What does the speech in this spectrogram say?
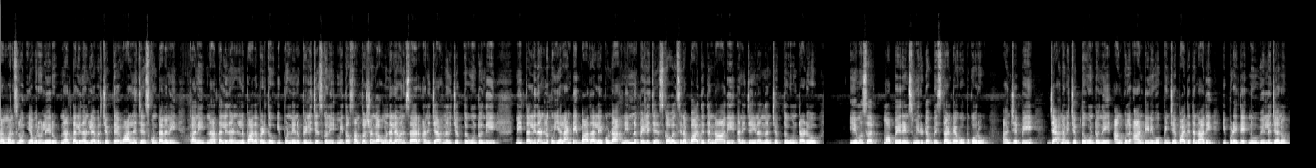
నా మనసులో ఎవరూ లేరు నా తల్లిదండ్రులు ఎవరు చెప్తే వాళ్ళే చేసుకుంటానని. కానీ నా తల్లిదండ్రులను బాధ పెడుతూ ఇప్పుడు నేను పెళ్ళి చేసుకుని మీతో సంతోషంగా ఉండలేవని సార్ అని జాహ్నవి చెప్తూ ఉంటుంది. నీ తల్లిదండ్రులకు ఎలాంటి బాధ లేకుండా నిన్ను పెళ్ళి చేసుకోవాల్సిన బాధ్యత నాది అని జయనందన్ చెప్తూ ఉంటాడు. ఏమో సార్ మా పేరెంట్స్ మీరు డబ్బిస్తా అంటే ఒప్పుకోరు అని చెప్పి జాహ్నవి చెప్తూ ఉంటుంది అంకుల్ ఆంటీని ఒప్పించే బాధ్యత నాది. ఇప్పుడైతే నువ్వు వెళ్ళు జాను.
